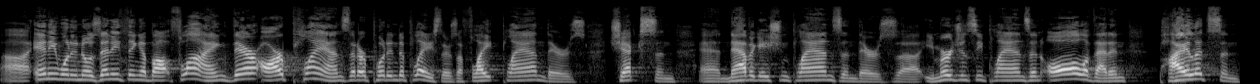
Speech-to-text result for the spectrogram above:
uh, anyone who knows anything about flying, there are plans that are put into place. There's a flight plan, there's checks and, and navigation plans, and there's uh, emergency plans, and all of that. And pilots and,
